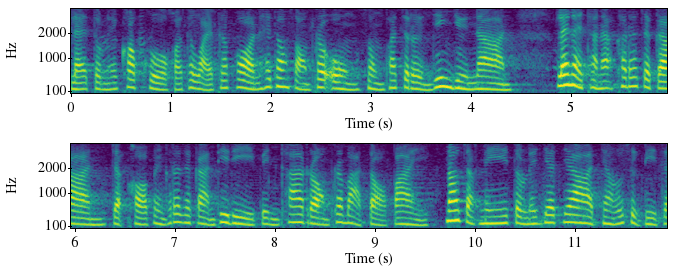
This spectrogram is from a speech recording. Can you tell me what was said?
และตนและครอบครัวขอถวายพระพรให้ทั้งสองพระองค์ ทรงพระเจริญยิ่งยืนนาน และในฐานะข้าราชการจะขอเป็นข้าราชการที่ดีเป็นข้ารองพระบาทต่อไป นอกจากนี้ตนและญาติญาติยังรู้สึกดีใจ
